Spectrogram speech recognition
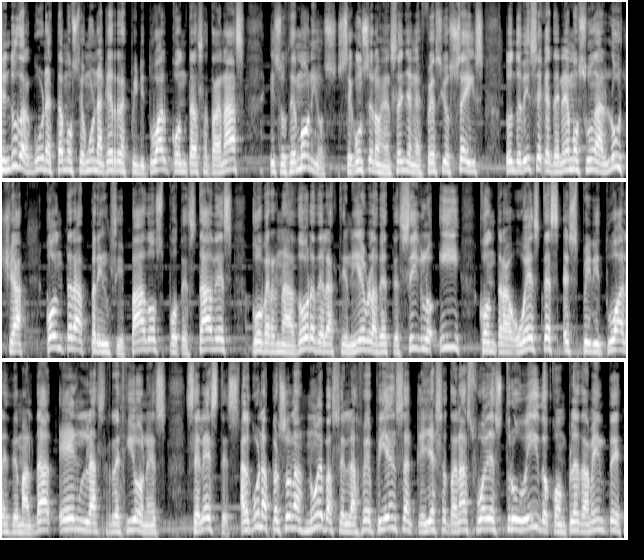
Sin duda alguna estamos en una guerra espiritual contra Satanás y sus demonios, según se nos enseña en Efesios 6, donde dice que tenemos una lucha contra principados, potestades, gobernadores de las tinieblas de este siglo y contra huestes espirituales de maldad en las regiones celestes. Algunas personas nuevas en la fe piensan que ya Satanás fue destruido completamente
